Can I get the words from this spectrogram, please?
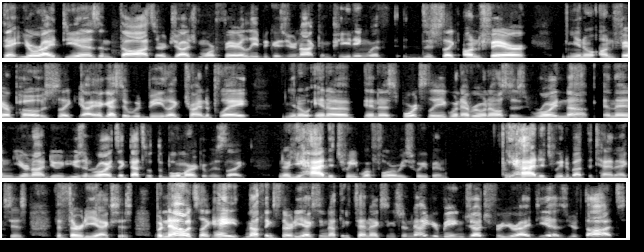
that your ideas and thoughts are judged more fairly because you're not competing with this like unfair, you know, unfair posts. Like I guess it would be like trying to play, you know, in a in a sports league when everyone else is roiding up and then you're not doing using roids. Like that's what the bull market was like. You know, you had to tweet what floor we sweeping you had to tweet about the 10x's, the 30x's. But now it's like, hey, nothing's 30xing, nothing's 10xing. So now you're being judged for your ideas, your thoughts,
